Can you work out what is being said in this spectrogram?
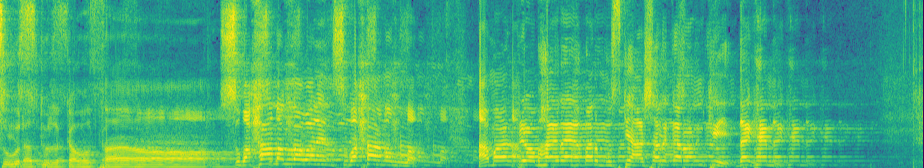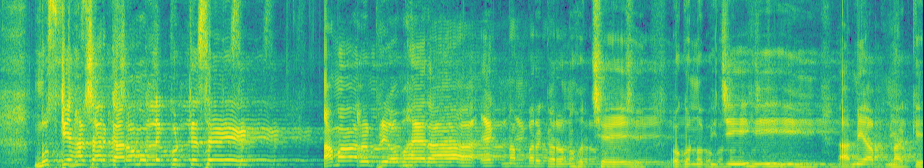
সূরাতুল কাউসার সুবহানাল্লাহ বলেন, সুবহানাল্লাহ। আমার প্রিয় ভাইরা, এবার মুস্কি হাসার কারণ কি? দেখেন, মুস্কি হাসার কারণ উল্লেখ করতেছে আমার প্রিয় ভাইরা এক নাম্বার কারণ হচ্ছে নবীজি, আমি আপনাকে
